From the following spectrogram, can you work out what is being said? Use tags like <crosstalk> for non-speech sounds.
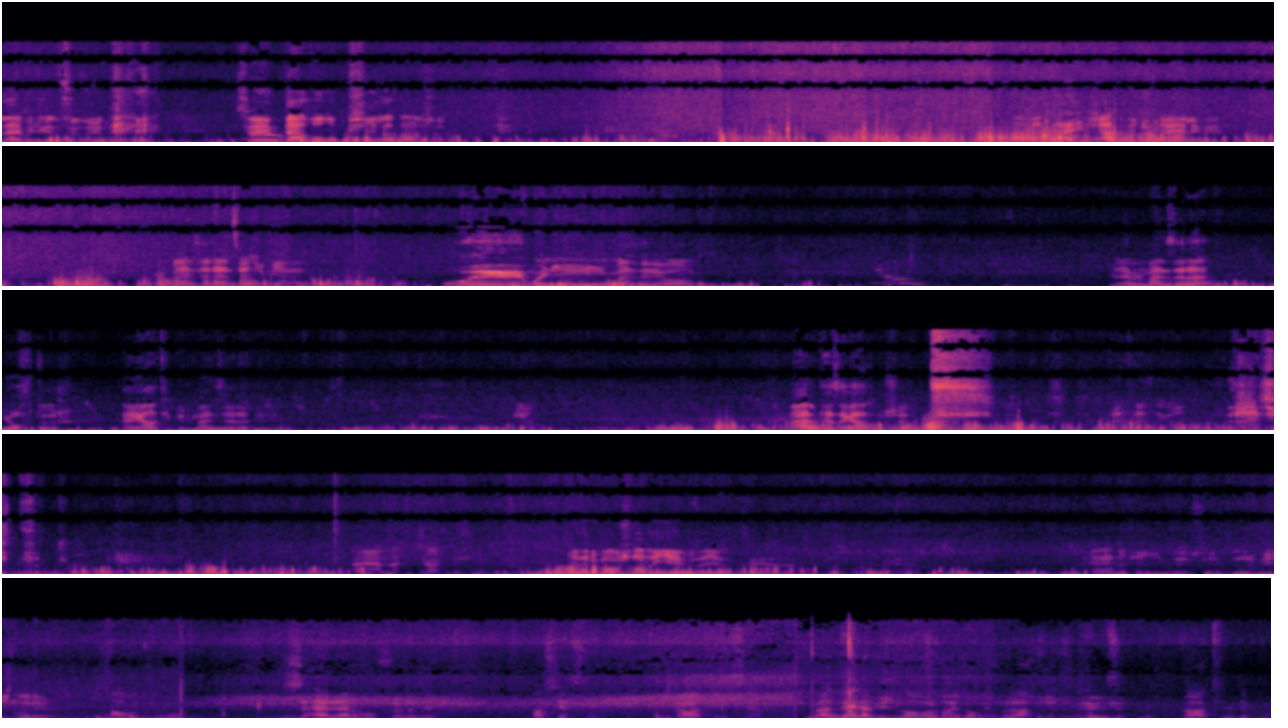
gün sözündə Hüseyn dəli olub bir şeylə danışır. Ben değilim, Yücül'e oradaydı o. Katildi. Katildi bu.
